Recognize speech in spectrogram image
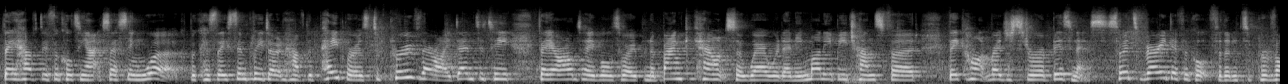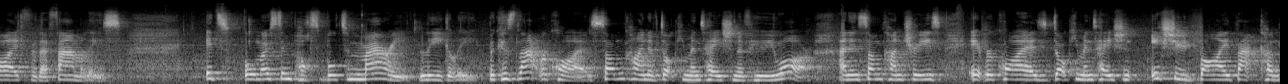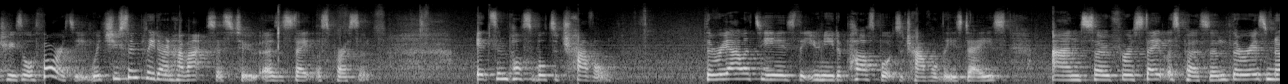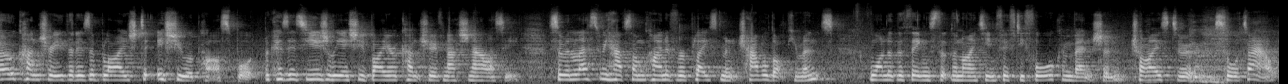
They have difficulty accessing work because they simply don't have the papers to prove their identity. They aren't able to open a bank account, so where would any money be transferred? They can't register a business. So it's very difficult for them to provide for their families it's almost impossible to marry legally because that requires some kind of documentation of who you are. And in some countries, it requires documentation issued by that country's authority, which you simply don't have access to as a stateless person. It's impossible to travel. The reality is that you need a passport to travel these days, and so, for a stateless person, there is no country that is obliged to issue a passport because it's usually issued by your country of nationality. So, unless we have some kind of replacement travel document, one of the things that the 1954 Convention tries to sort out,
